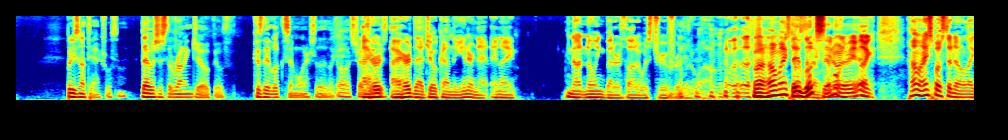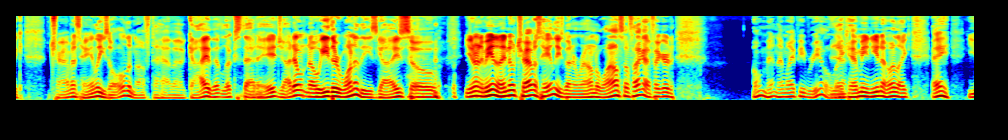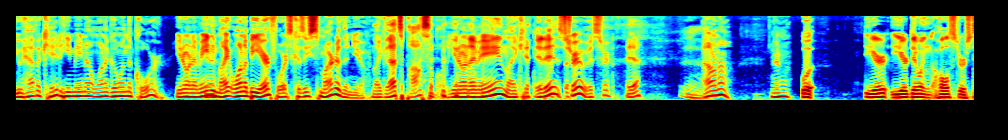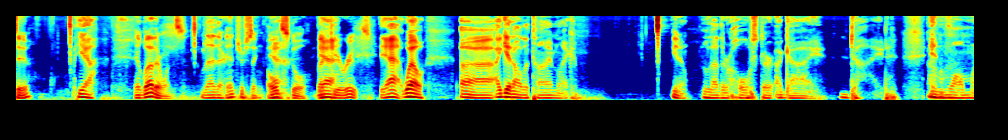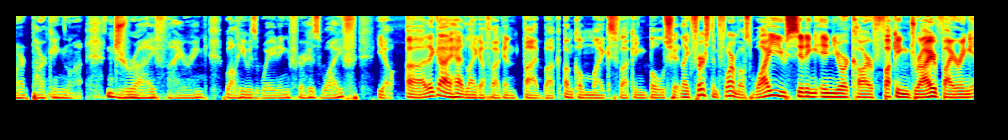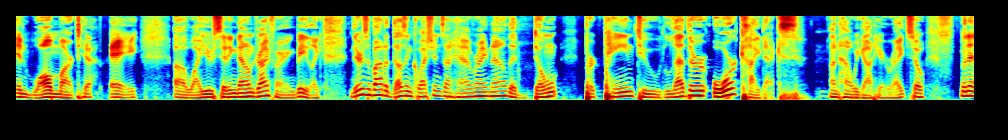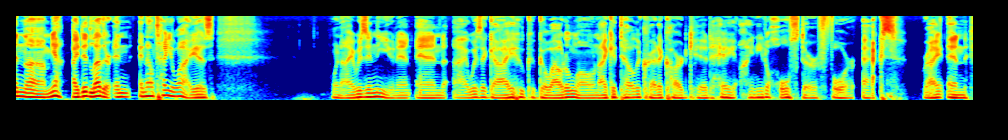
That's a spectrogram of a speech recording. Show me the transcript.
but he's not the actual son. That was just the running joke of because they look similar. So they're like, oh, it's Travis. I heard Haley's- I heard that joke on the internet, and I, not knowing better, thought it was true for a little while. well, how am I? Supposed They to look know? You know I similar, mean? yeah. Like, how am I supposed to know? Like, Travis Haley's old enough to have a guy that looks that Yeah. age. I don't know either one of these guys, so you know what I mean. And I know Travis Haley's been around a while, so fuck. I figured. Oh man, that might be real. Yeah. Like, I mean, you know, like, hey, you have a kid, he may not want to go in the Corps. You know what I mean? He might want to be Air Force because he's smarter than you. Like, that's possible. You know what I mean? Like, it is true. It's true. yeah. I don't know. I don't know. Well, you're you're doing holsters too, Yeah, and leather ones. leather. Interesting, Yeah. old school, back Yeah. to your roots. Yeah. Well, uh, I get all the time like, you know, leather holster. A guy died in Walmart parking lot, dry firing while he was waiting for his wife. Yo, uh, the guy had like a fucking five buck Uncle Mike's fucking bullshit. Like first and foremost, why are you sitting in your car fucking dry firing in Walmart? Yeah. A, uh, why you sitting down dry firing? B, like there's about a dozen questions I have right now that don't pertain to leather or kydex on how we got here, right? So, and then um, yeah, I did leather, and and I'll tell you why is when I was in the unit and I was a guy who could go out alone, I could tell the credit card kid, "Hey, I need a holster for X." Right? And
